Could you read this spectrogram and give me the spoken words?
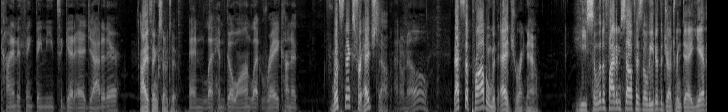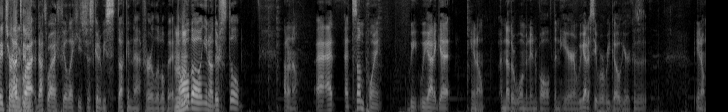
kind of think they need to get Edge out of there I think so too. and let him go on. Let Rey kind of. What's next for Edge, though? I don't know. That's the problem with Edge right now. He solidified himself as the leader of the Judgment Day. Yeah, they turned That's on him. why. That's why I feel like he's just gonna be stuck in that for a little bit. Mm-hmm. Although you know, there's still. I don't know. At at some point, we we got to get you know another woman involved in here, and we got to see where we go here because, you know,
